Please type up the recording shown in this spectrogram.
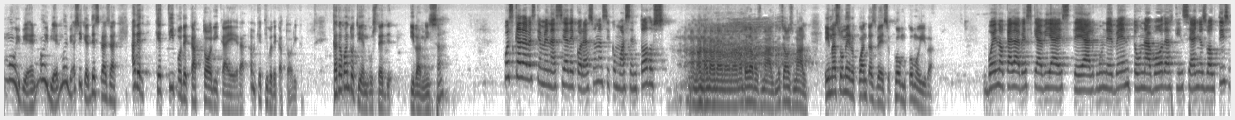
Muy bien, muy bien, muy bien. Así que desgraciada. A ver, ¿qué tipo de católica era? A ver, ¿Qué tipo de católica? ¿Cada cuánto tiempo usted iba a misa? Pues cada vez que me nacía de corazón, así como hacen todos. No, no, no, no, no, no, no, no empezamos mal, empezamos mal. ¿Y más o menos cuántas veces? ¿Cómo, cómo iba? Bueno, cada vez que había este algún evento, una boda, 15 años, bautizo,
